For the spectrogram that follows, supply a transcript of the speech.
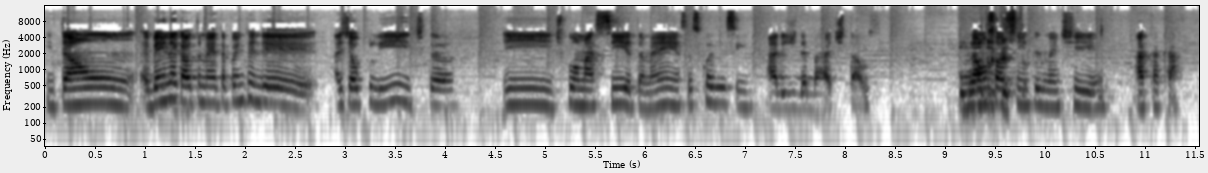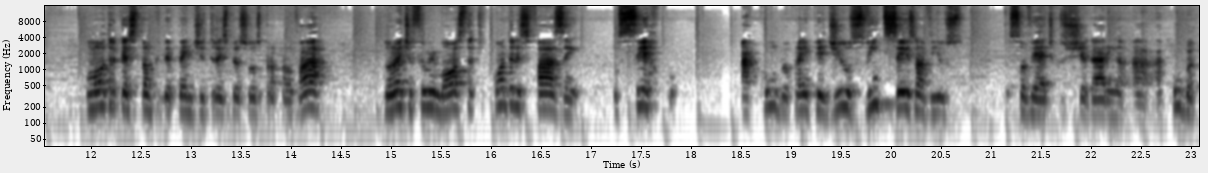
Então é bem legal também até para entender a geopolítica e diplomacia também, essas coisas assim, área de debate e tal. Não só questão... simplesmente atacar. Uma outra questão que depende de três pessoas para provar, durante o filme mostra que quando eles fazem o cerco a Cuba para impedir os 26 navios soviéticos chegarem a, a, Cuba,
